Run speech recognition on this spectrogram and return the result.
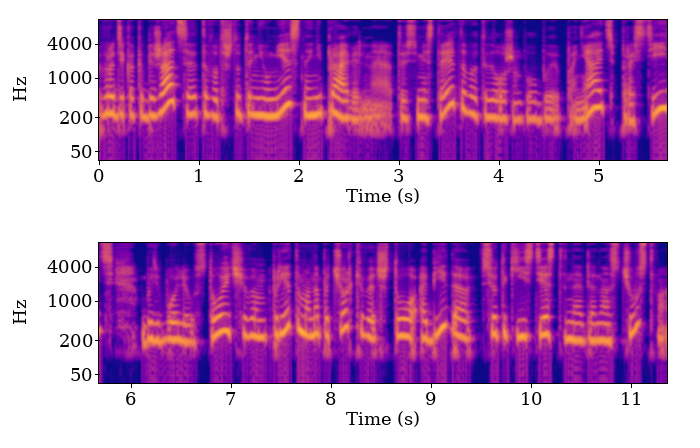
Вроде как обижаться — это вот что-то неуместное, неправильное. То есть вместо этого ты должен был бы понять, простить, быть более устойчивым. При этом она подчеркивает, что обида все таки естественное для нас чувство,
